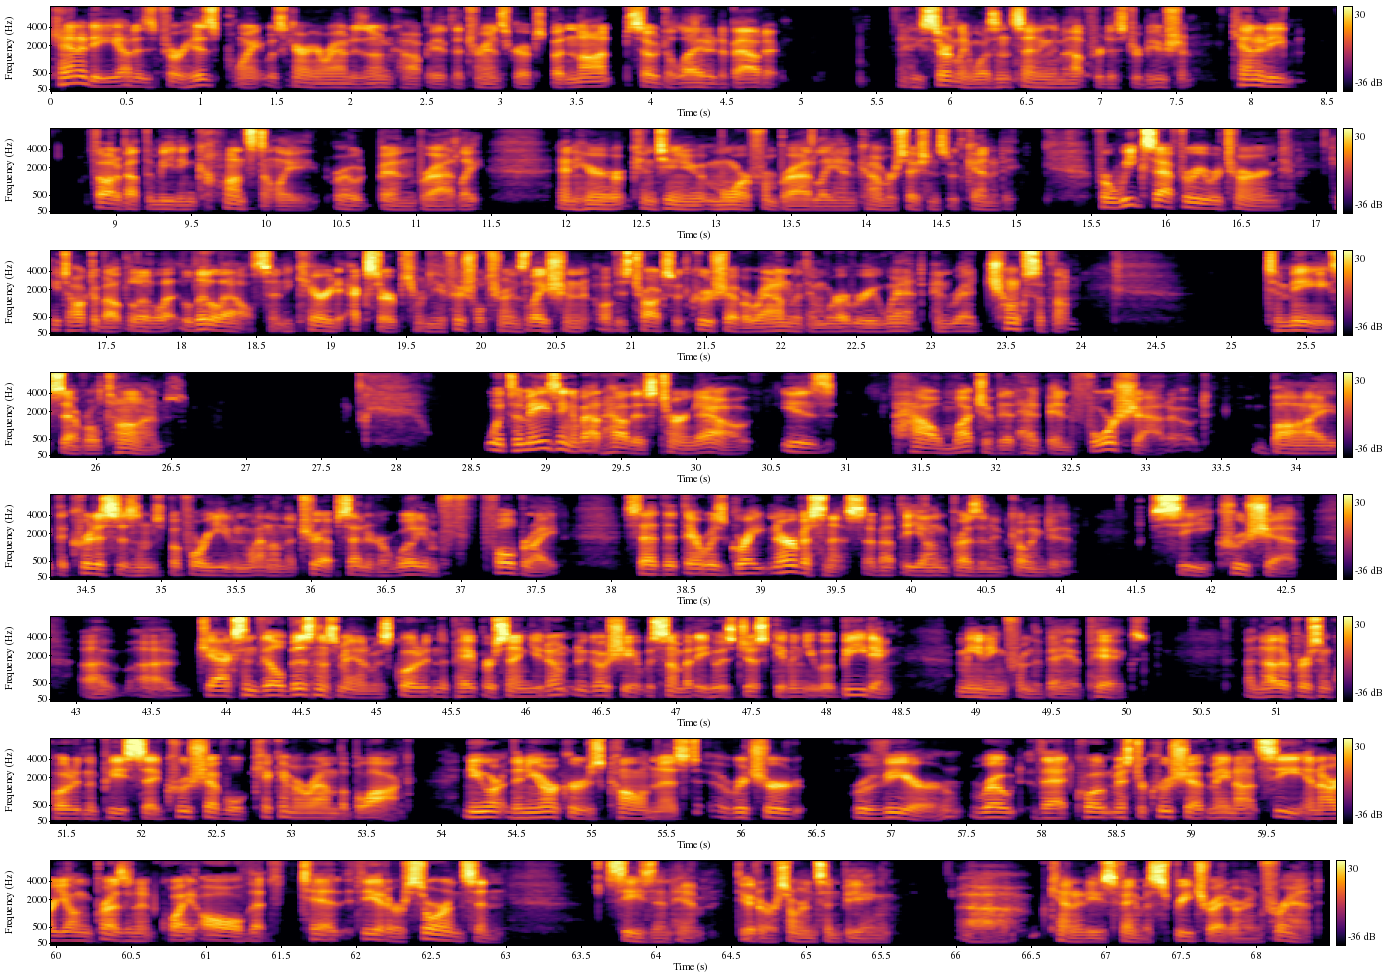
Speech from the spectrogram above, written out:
Kennedy, his, for his point, was carrying around his own copy of the transcripts, but not so delighted about it. And he certainly wasn't sending them out for distribution. Kennedy thought about the meeting constantly, wrote Ben Bradlee. And here continue more from Bradlee in conversations with Kennedy. For weeks after he returned, he talked about little, little else, and he carried excerpts from the official translation of his talks with Khrushchev around with him wherever he went and read chunks of them to me several times. What's amazing about how this turned out is how much of it had been foreshadowed by the criticisms before he even went on the trip. Senator William Fulbright said that there was great nervousness about the young president going to see Khrushchev. Uh, a Jacksonville businessman was quoted in the paper saying, You don't negotiate with somebody who has just given you a beating, meaning from the Bay of Pigs. Another person quoted in the piece said, Khrushchev will kick him around the block. New York, the New Yorker's columnist Richard Rovere wrote that, quote, Mr. Khrushchev may not see in our young president quite all that Ted, Theodore Sorensen sees in him. Theodore Sorensen being uh, Kennedy's famous speechwriter and friend.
